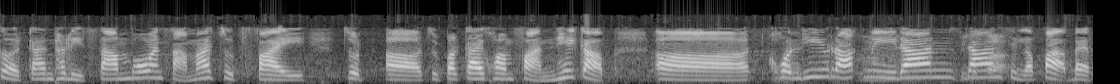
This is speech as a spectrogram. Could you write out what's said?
เกิดการผลิตซ้ำเพราะมันสามารถจุดไฟจุดเอ่อจุดประกายความฝันให้กับเอ่อคนที่รักในด้านด้านศิลปะแบบ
